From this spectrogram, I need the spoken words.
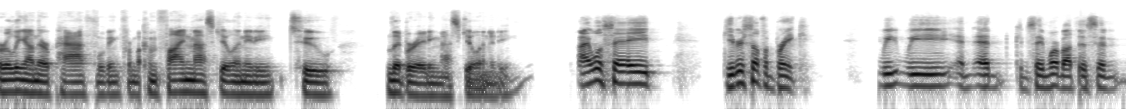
early on their path, moving from confined masculinity to liberating masculinity? I will say, give yourself a break. We we and Ed can say more about this, and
